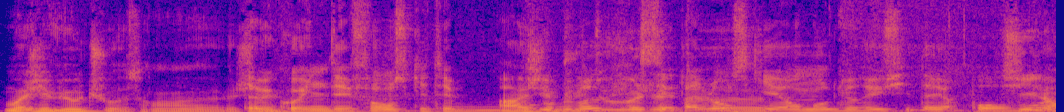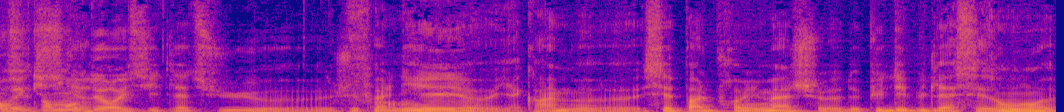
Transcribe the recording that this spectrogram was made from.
moi, j'ai vu autre chose. Hein. T'as vu quoi Une défense qui était. Ah, j'ai plutôt. C'est pas Lens qui est en manque de réussite d'ailleurs pour si, vous Lens est en manque de réussite là-dessus. Euh, je vais pas le nier. Il y a quand même. c'est pas le premier match depuis le début de la saison.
